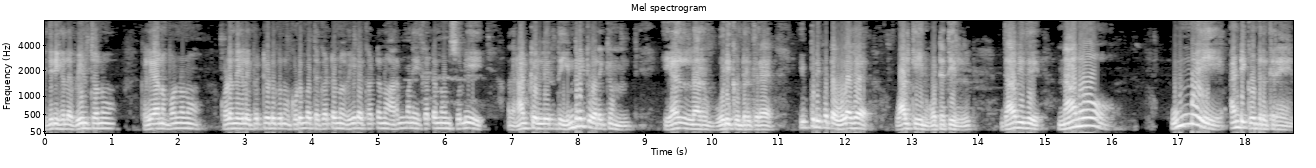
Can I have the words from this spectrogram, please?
எதிரிகளை வீழ்த்தணும் கல்யாணம் பண்ணணும் குழந்தைகளை பெற்றெடுக்கணும் குடும்பத்தை கட்டணும் வீடை கட்டணும் அரண்மனையை கட்டணும்னு சொல்லி அந்த நாட்களில் இருந்து இன்றைக்கு வரைக்கும் எல்லாரும் ஓடிக்கொண்டிருக்கிற இப்படிப்பட்ட உலக வாழ்க்கையின் ஓட்டத்தில் தாவிது நானோ உண்மை அண்டிக் கொண்டிருக்கிறேன்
